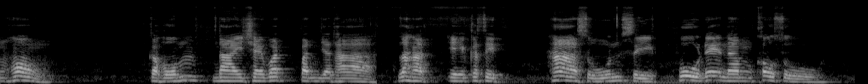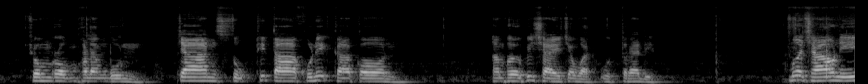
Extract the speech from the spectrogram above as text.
ำห้อง กับผม นายชัยวัฒน์ปัญญาธา รหัสเอกสิทธิ์ 504 ผู้แนะนำเข้าสู่ ชมรมพลังบุญ จารสุทิตาคุณิกากร อำเภอพิชัยจังหวัดอุตรดิตถ์เมื่อเช้านี้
